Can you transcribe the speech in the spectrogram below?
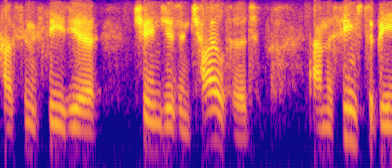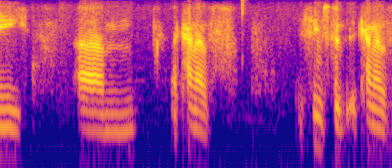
how synesthesia changes in childhood, and there seems to be um, a kind of it seems to kind of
